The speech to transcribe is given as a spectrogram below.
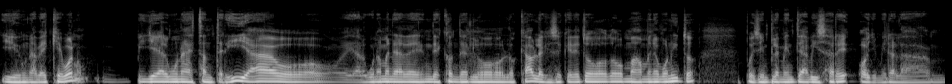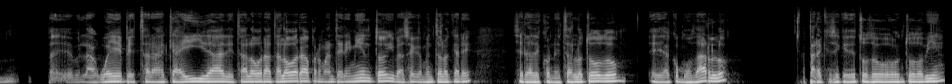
Y una vez que, bueno, pille alguna estantería o alguna manera de, esconder los, cables, que se quede todo más o menos bonito, pues simplemente avisaré, oye, mira, la, eh, la web estará caída de tal hora a tal hora por mantenimiento y básicamente lo que haré será desconectarlo todo, eh, acomodarlo para que se quede todo, todo bien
